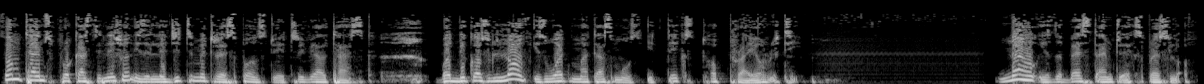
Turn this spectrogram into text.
Sometimes procrastination is a legitimate response to a trivial task. But because love is what matters most, it takes top priority. Now is the best time to express love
